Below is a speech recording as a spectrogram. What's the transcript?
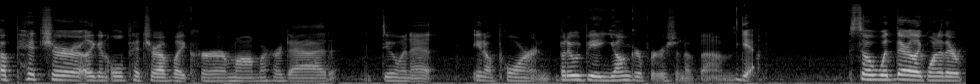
a picture, like an old picture of like her mom or her dad doing it, you know, porn, but it would be a younger version of them. yeah. So would there like one of their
